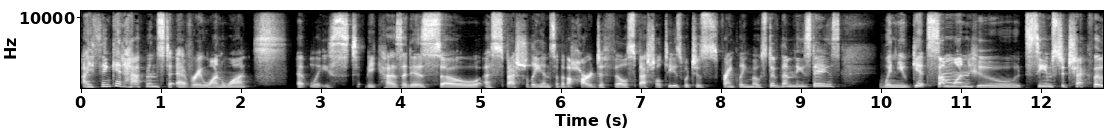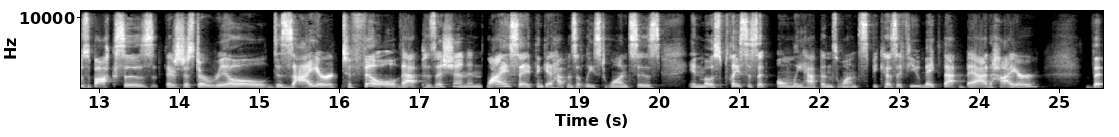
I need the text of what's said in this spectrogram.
I think it happens to everyone once at least, because it is so, especially in some of the hard to fill specialties, which is frankly most of them these days. When you get someone who seems to check those boxes, there's just a real desire to fill that position. And why I say I think it happens at least once is in most places it only happens once. Because if you make that bad hire, the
